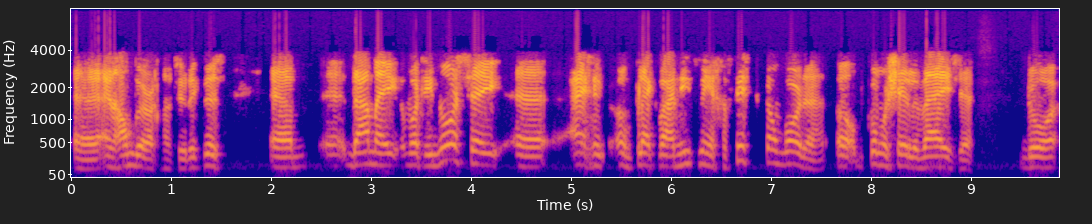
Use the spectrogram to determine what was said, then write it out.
Uh, en Hamburg natuurlijk. Dus uh, daarmee wordt die Noordzee uh, eigenlijk een plek waar niet meer gevist kan worden op commerciële wijze door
